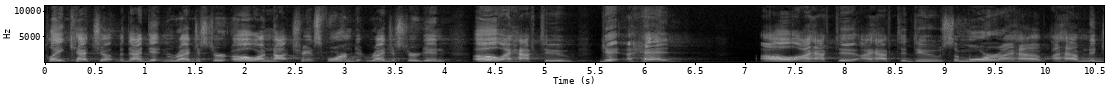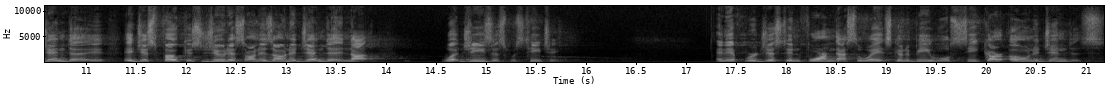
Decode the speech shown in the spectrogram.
play catch up, but that didn't register, oh, I'm not transformed. It registered in, oh, I have to get ahead. Oh i have to i have to do some more. I have i have an agenda. It, it just focused judas on his own agenda and not what jesus was teaching. And if we're just informed that's the way it's going to be. We'll seek our own agendas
